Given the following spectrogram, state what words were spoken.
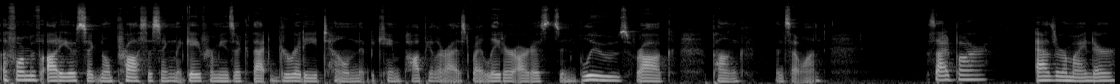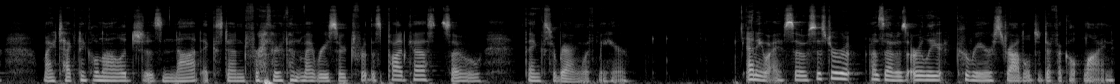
a form of audio signal processing that gave her music that gritty tone that became popularized by later artists in blues, rock, punk, and so on. Sidebar as a reminder, my technical knowledge does not extend further than my research for this podcast, so thanks for bearing with me here. Anyway, so Sister Rosetta's early career straddled a difficult line.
